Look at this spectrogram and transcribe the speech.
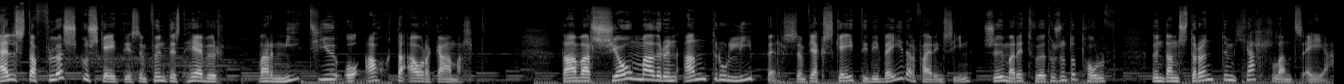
Elsta flöskuskeiti sem fundist hefur var 98 ára gamalt. Það var sjómaðurinn Andrew Lieber sem fekk skeitið í veidarfærin sín sumari 2012 undan ströndum Hjallandseiga.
